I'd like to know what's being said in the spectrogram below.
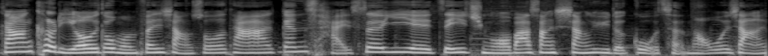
刚刚克里欧跟我们分享说，他跟彩色叶这一群欧巴桑相遇的过程哈，我想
